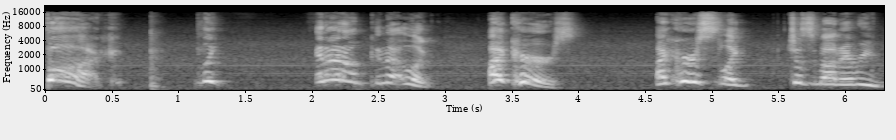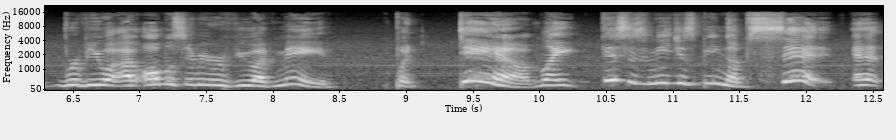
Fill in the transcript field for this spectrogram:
fuck? Like, and I don't, and I, look, I curse. I curse like just about every review, uh, almost every review I've made. But damn, like, this is me just being upset at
